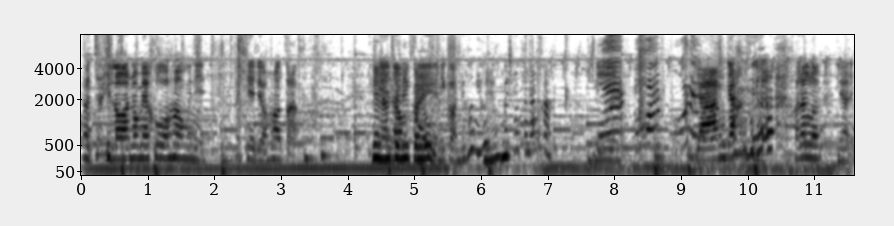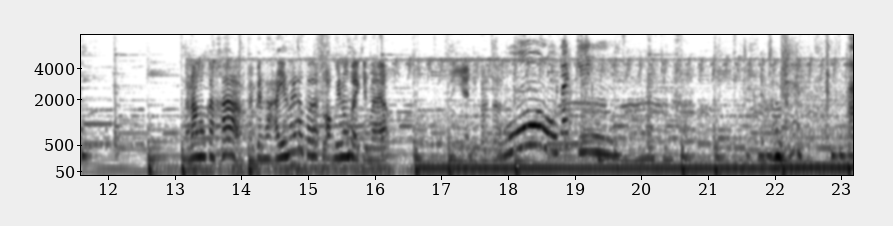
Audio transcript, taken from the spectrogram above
อย่าใจร้อนเนาะแม่โคห้ามวันนี้โอเคเดี๋ยวเราจะเทน้ำตัวนี้ก่อนใส่ลูกอันนี้ก่อนเดี๋ยวเพิ่งอย่าเดี๋เพิ่ยวงไม่ใช่ตัวนั้นค่ะนี่เนี่ยเนี่ยเนี่ยยังยังมานั่งลงเดี๋ย วเรานั่งลงกันค่ะ ไม่เป็นไรยังไม่ระเบิดหรอกพี่นุ่นเคยกินมาแล้ว นี่อันนี้ก็จะโอ้น่ากินน่ากินค่ะเดี๋ยวต้องยังอที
